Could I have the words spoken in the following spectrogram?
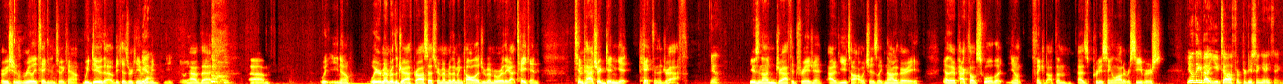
or we shouldn't really take it into account. We do though because we're human. Yeah. We you know, we have that. Um, we you know we remember the draft process. Remember them in college. Remember where they got taken. Tim Patrick didn't get picked in the draft. Yeah. He was an undrafted free agent out of Utah, which is like not a very, you know, they're a Pac-12 school, but you don't think about them as producing a lot of receivers. You don't think about Utah for producing anything.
